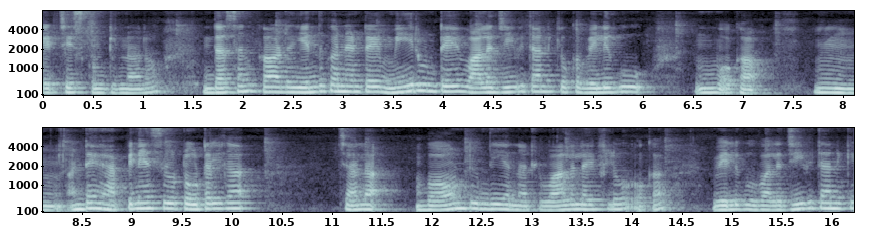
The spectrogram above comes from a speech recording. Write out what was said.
ఏడ్ చేసుకుంటున్నారు. దసన్ కార్డు ఎందుకని అంటే మీరుంటే వాళ్ళ జీవితానికి ఒక వెలుగు ఒక అంటే హ్యాపీనెస్ టోటల్గా చాలా బాగుంటుంది అన్నట్లు వాళ్ళ లైఫ్లో ఒక వెలుగు వాళ్ళ జీవితానికి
